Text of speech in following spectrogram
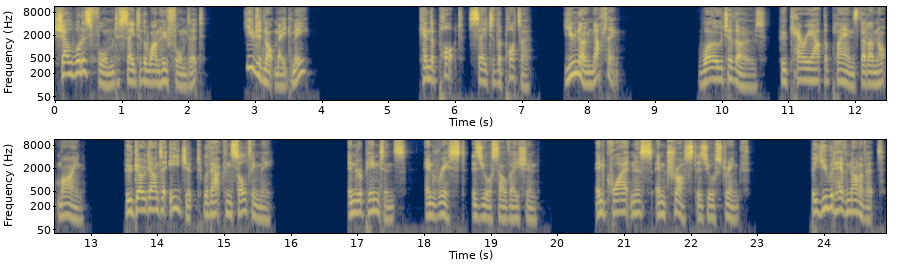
Shall what is formed say to the one who formed it, You did not make me? Can the pot say to the potter, You know nothing? Woe to those who carry out the plans that are not mine, who go down to Egypt without consulting me. In repentance and rest is your salvation. In quietness and trust is your strength but you would have none of it.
